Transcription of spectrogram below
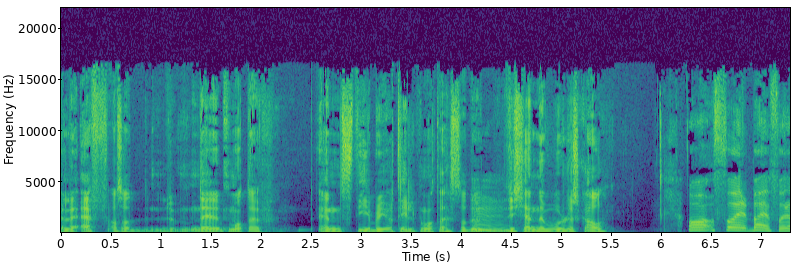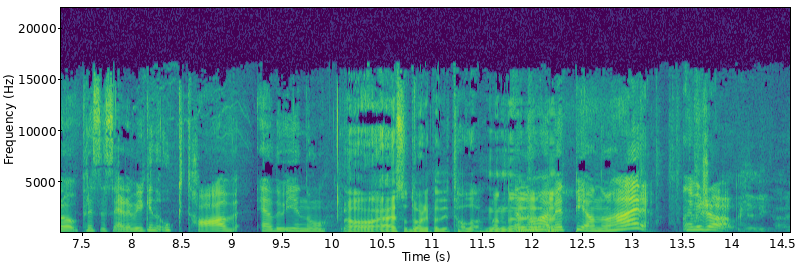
eller F, altså det er på en måte En sti blir jo til, på en måte, så du, Mm. du kjenner hvor du skal. Og for, bare for å presisere det, hvilken oktav er du i nå? Ja, jeg er så dårlig på de tallene, men Nå har vi eh, et piano her. Skal vi se. Det ligger her.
